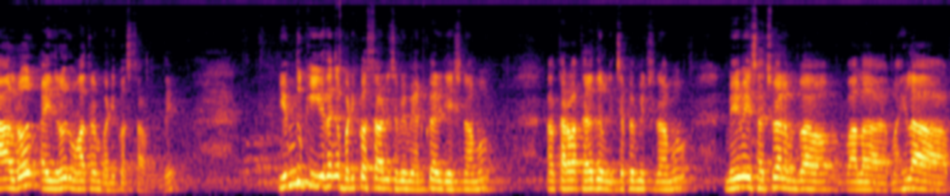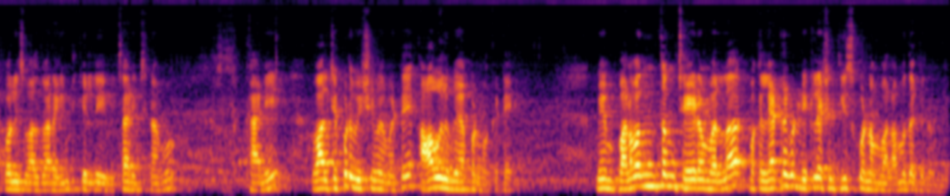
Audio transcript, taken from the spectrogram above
నాలుగు రోజులు ఐదు రోజులు మాత్రం బడికి వస్తూ ఉంది. ఎందుకు ఈ విధంగా బడికి వస్తా అనేసి మేము ఎంక్వైరీ చేసినాము. తర్వాత తల్లిదండ్రులకు చెప్పమిచ్చినాము. మేమే సచివాలయం ద్వారా వాళ్ళ మహిళా పోలీసు వాళ్ళ ద్వారా ఇంటికి వెళ్ళి విచారించినాము. కానీ వాళ్ళు చెప్పిన విషయం ఏమంటే ఆవులు మేపడం ఒకటే. మేము బలవంతం చేయడం వల్ల ఒక లెటర్ కూడా డిక్లరేషన్ తీసుకున్నాం వాళ్ళ అమ్మ దగ్గర నుండి.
